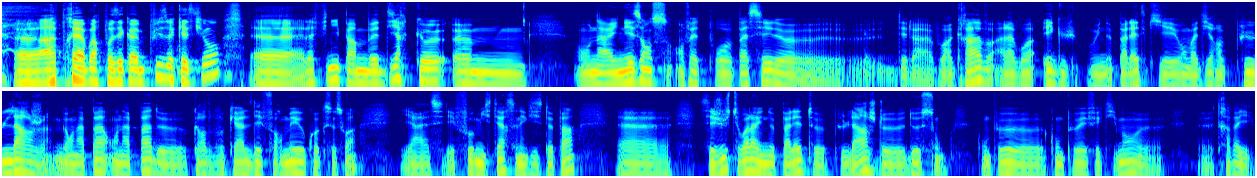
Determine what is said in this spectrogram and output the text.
euh, après avoir posé quand même plus de questions, euh, elle a fini par me dire que on a une aisance en fait pour passer de, de, la voix grave à la voix aiguë, une palette qui est, on va dire, plus large, mais on n'a pas, on n'a pas de cordes vocales déformées ou quoi que ce soit. Il c'est des faux mystères, ça n'existe pas. c'est juste voilà une palette plus large de, de sons qu'on peut, qu'on peut effectivement travailler.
